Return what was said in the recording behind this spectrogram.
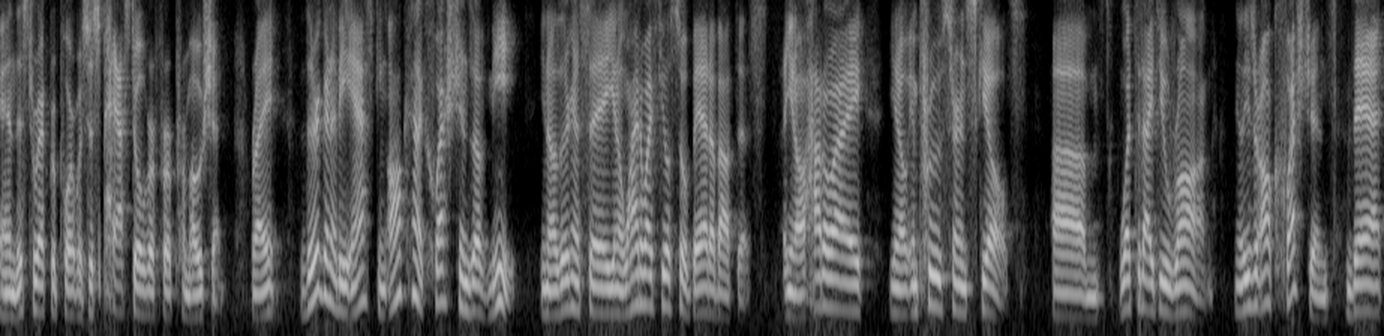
and this direct report was just passed over for a promotion, right? They're going to be asking all kind of questions of me. You know, they're going to say, you know, why do I feel so bad about this? You know, how do I, you know, improve certain skills? Um, what did I do wrong? You know, these are all questions that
